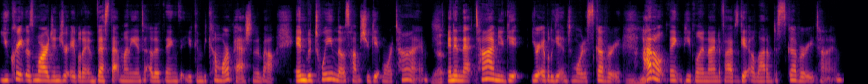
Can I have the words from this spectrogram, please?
you create those margins you're able to invest that money into other things that you can become more passionate about in between those humps you get more time Yep. and in that time you get you're able to get into more discovery Mhm. I don't think people in nine to fives get a lot of discovery time.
